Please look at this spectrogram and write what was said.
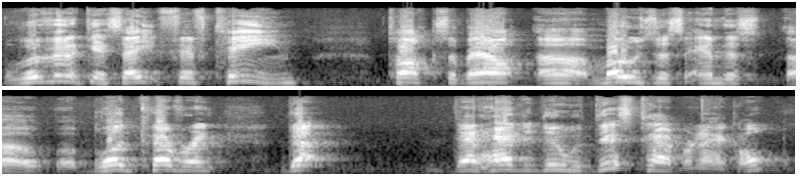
Leviticus 8:15 talks about uh, Moses and this uh, uh, blood covering that that had to do with this tabernacle.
